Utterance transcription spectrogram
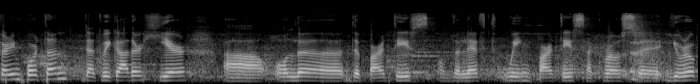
very important that we gather here uh, all the, the parties of the left-wing parties across uh, Europe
